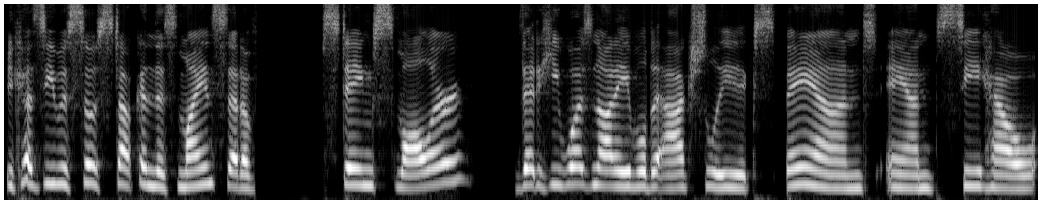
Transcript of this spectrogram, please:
because he was so stuck in this mindset of staying smaller that he was not able to actually expand and see how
